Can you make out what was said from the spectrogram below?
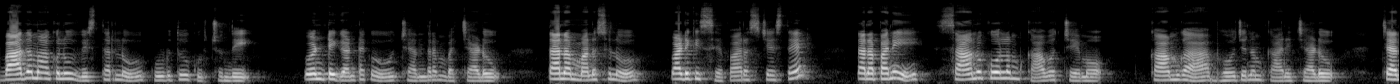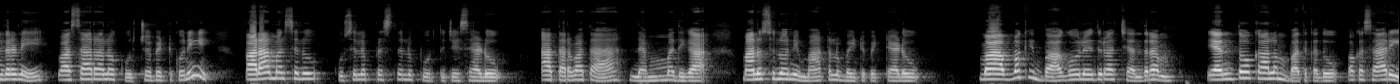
బాదమాకులు విస్తర్లు కుడుతూ కూర్చుంది. ఒంటి గంటకు చంద్రం వచ్చాడు. తన మనసులో వాడికి సిఫారసు చేస్తే తన పని సానుకూలం కావచ్చేమో. కామ్గా భోజనం కానిచ్చాడు. చంద్రని వసారాలో కూర్చోబెట్టుకుని పరామర్శలు కుశల ప్రశ్నలు పూర్తి చేశాడు. ఆ తర్వాత నెమ్మదిగా మనసులోని మాటలు బయటపెట్టాడు. మా అవ్వకి బాగోలేదురా చంద్రం ఎంతో కాలం బతకదు. ఒకసారి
